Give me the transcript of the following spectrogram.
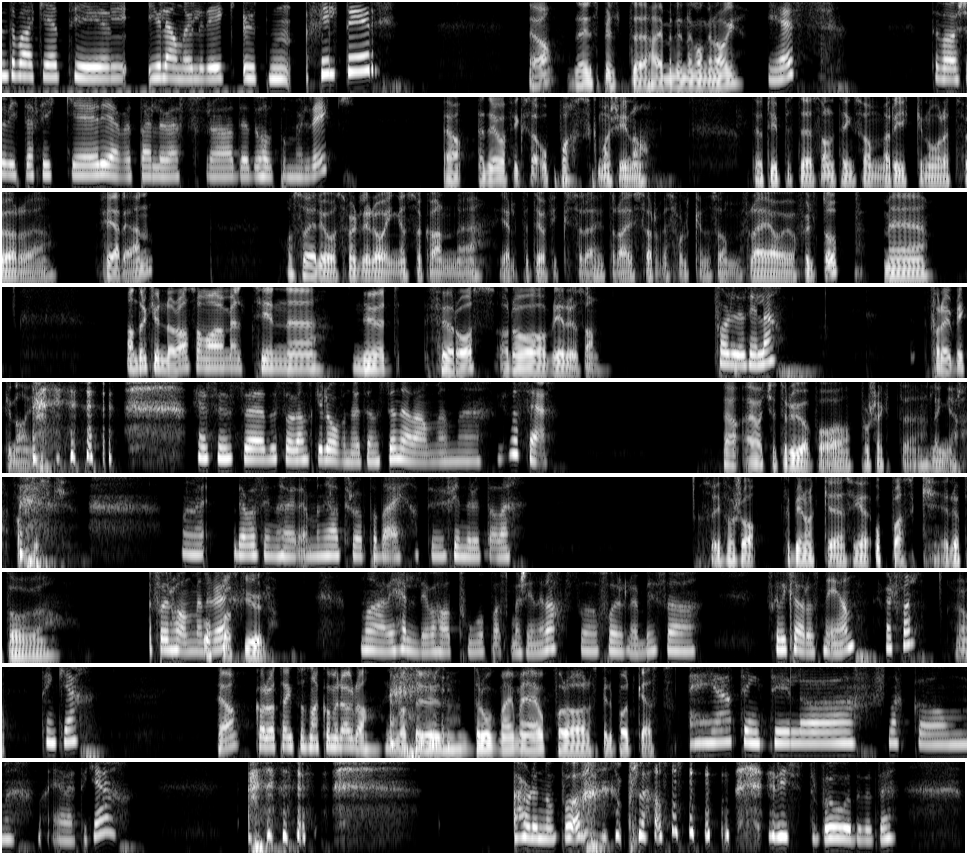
Velkommen tilbake til Juliane Ulrik uten filter. Ja, det er innspilt eh, hjemme denne gangen òg. Yes. Det var så vidt jeg fikk eh, revet deg løs fra det du holdt på med, Ulrik. Ja, jeg drev og fiksa oppvaskmaskiner. Det er jo typisk det er sånne ting som ryker nå rett før eh, ferien. Og så er det jo selvfølgelig da ingen som kan eh, hjelpe til å fikse det, ut av de servicefolkene som For de har jo fulgt opp med andre kunder da, som har meldt sin eh, nød før oss, og da blir det jo sånn. Får du det til, da? For øyeblikket, nei. Jeg syns det så ganske lovende ut en stund, jeg, da, men eh, vi får se. Ja, jeg har ikke trua på prosjektet lenger, faktisk. Nei, det var synd å høre, men jeg har trua på deg, at du finner ut av det. Så vi får se. Det blir nok eh, sikkert oppvask i løpet av eh, For hånd, mener du? oppvaskhjul. Nå er vi heldige ved å ha to oppvaskmaskiner, da, så foreløpig så skal vi klare oss med én, i hvert fall. Ja. Tenker jeg. Ja, hva har du tenkt å snakke om i dag, da? I og med at du drog meg med opp for å spille podkast. Jeg har tenkt til å snakke om Nei, jeg vet ikke. Har du noe på planen? Riste på hodet, vet du.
